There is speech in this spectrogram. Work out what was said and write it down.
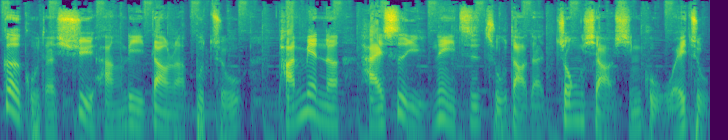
个股的续航力道呢不足，盘面呢还是以内资主导的中小型股为主，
